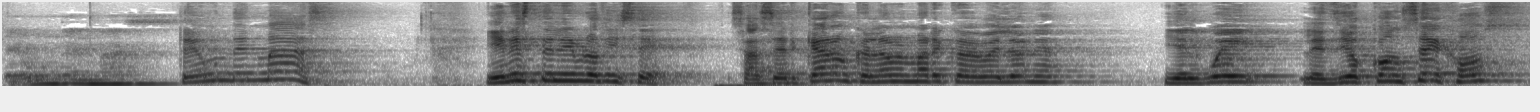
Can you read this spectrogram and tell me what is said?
Te hunden más. Te hunden más. Y en este libro dice, se acercaron con el hombre más rico de Babilonia y el güey les dio consejos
